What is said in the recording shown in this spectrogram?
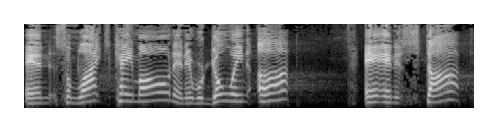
and some lights came on and they were going up and, and it stopped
